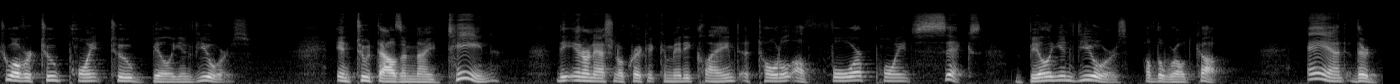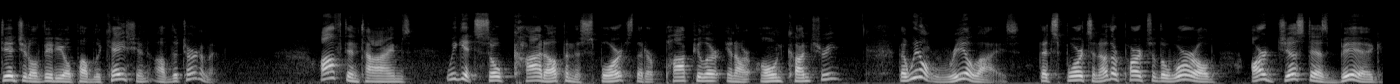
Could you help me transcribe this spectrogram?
to over 2.2 billion viewers. In 2019, the International Cricket Committee claimed a total of 4.6 billion viewers of the World Cup and their digital video publication of the tournament. Oftentimes, we get so caught up in the sports that are popular in our own country that we don't realize that sports in other parts of the world are just as big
